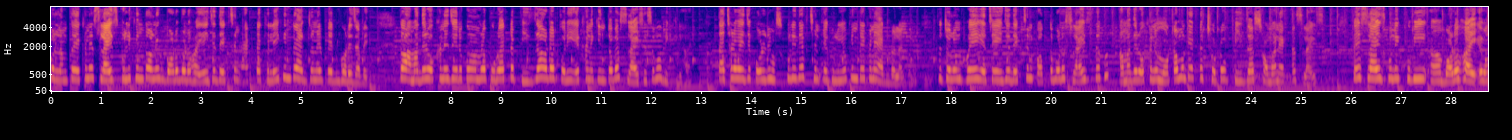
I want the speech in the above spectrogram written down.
করলাম। তো এখানে স্লাইসগুলি কিন্তু অনেক বড় বড় হয়। এই যে দেখছেন, একটা খেলেই কিন্তু একজনের পেট ভরে যাবে। তো আমাদের ওখানে যেরকম আমরা পুরো একটা পিৎজা অর্ডার করি, এখানে কিন্তু আবার স্লাইস হিসেবেও বিক্রি হয়। তাছাড়াও এই যে কোল্ড ড্রিঙ্কসগুলি দেখছেন, এগুলিও কিন্তু এখানে এক ডলার করে। তো চলুন হয়ে গেছে। এই যে দেখছেন কত বড় স্লাইস দেখুন। আমাদের ওখানে মোটামুটি একটা ছোট পিৎজার সমান একটা স্লাইস তো এই স্লাইসগুলি খুবই বড় হয় এবং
